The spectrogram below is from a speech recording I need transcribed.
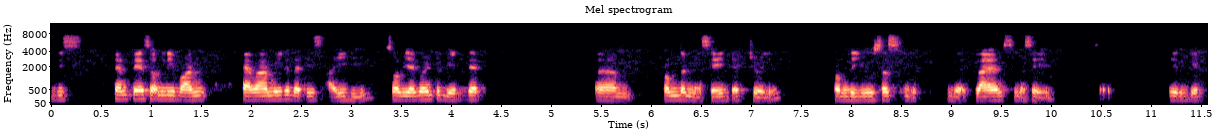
this contains only one parameter that is ID. So we are going to get that um, from the message actually, from the users, the client's message we'll get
